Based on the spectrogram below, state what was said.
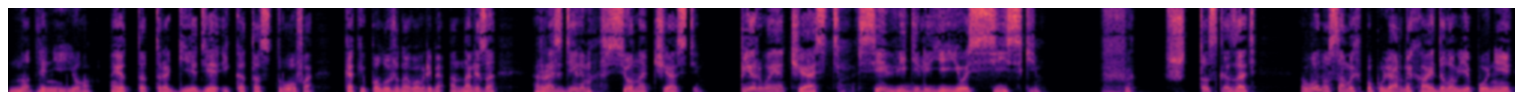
но для нее это трагедия и катастрофа, как и положено во время анализа, Разделим все на части. Первая часть. Все видели ее сиськи. Что сказать? Вон у самых популярных айдолов Японии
